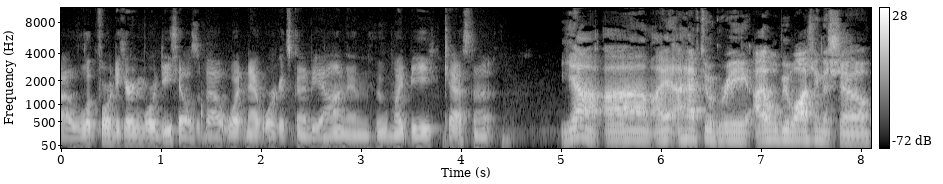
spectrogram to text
I look forward to hearing more details about what network it's going to be on and who might be casting it. Yeah, um, I, I have to agree. I will be watching the show.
